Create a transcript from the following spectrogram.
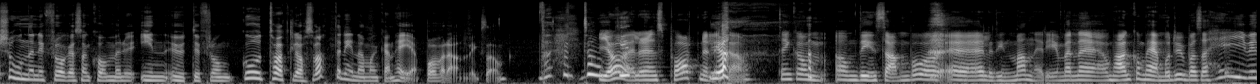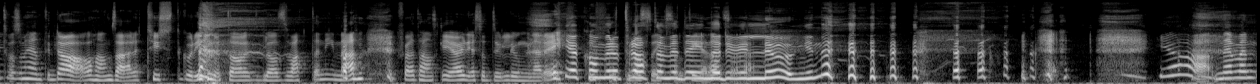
personen i fråga som kommer in utifrån gå och ta ett glas vatten innan man kan heja på varandra. Liksom. Ja, eller ens partner Ja. Tänk om, om din sambo, eh, eller din man är det ju, men eh, om han kom hem och du bara så här, hej, vet du vad som hänt idag? Och han så här tyst går in och tar ett glas vatten innan för att han ska göra det så att du lugnar dig. Jag kommer att prata med dig när du är lugn. Ja, nej men,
